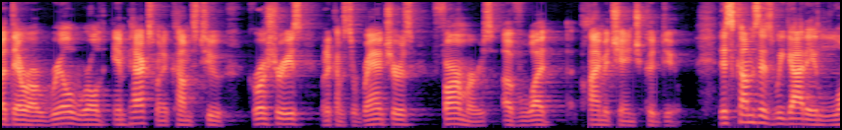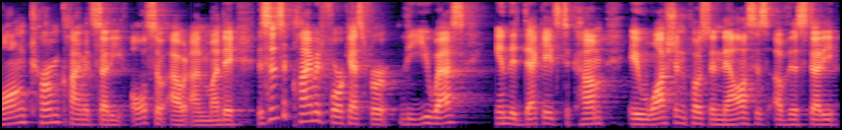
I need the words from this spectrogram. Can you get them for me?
but there are real world impacts when it comes to groceries, when it comes to ranchers, farmers, of what climate change could do. This comes as we got a long term climate study also out on Monday. This is a climate forecast for the US in the decades to come. A Washington Post analysis of this study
